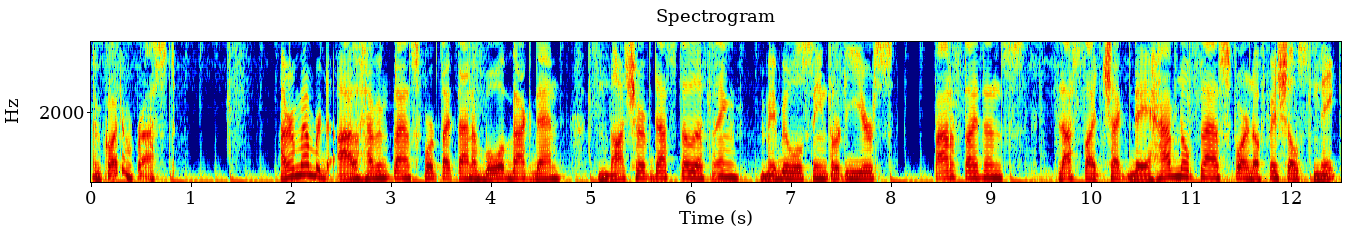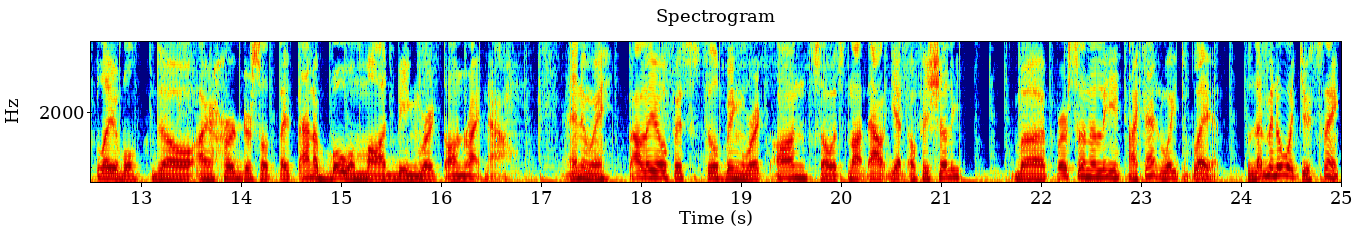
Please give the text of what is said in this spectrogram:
I'm quite impressed. I remembered Isle having plans for Titanoboa back then, not sure if that's still a thing, maybe we'll see in 30 years. Path of Titans, Last I checked, they have no plans for an official Snake playable, though I heard there's a Titanoboa mod being worked on right now. Anyway, Palaeophis is still being worked on, so it's not out yet officially, but personally, I can't wait to play it. Let me know what you think.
